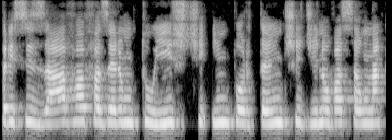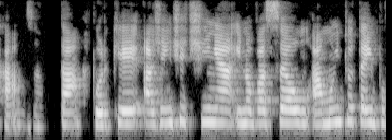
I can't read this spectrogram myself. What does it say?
precisava fazer um twist importante de inovação na casa, tá? Porque a gente tinha inovação há muito tempo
